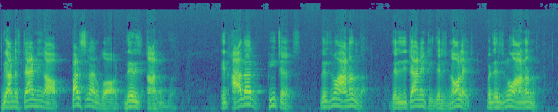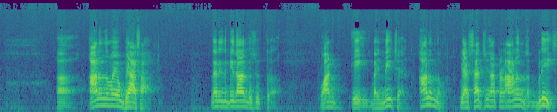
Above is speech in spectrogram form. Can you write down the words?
the understanding of personal God, there is Ananda. In other features, there is no Ananda. There is eternity, there is knowledge, but there is no Ananda. Uh, Anandamaya Bhyasa. That is the Vedanta Sutra. One is by nature Anandama. We are searching after Ananda, bliss.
